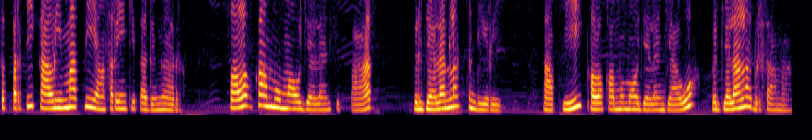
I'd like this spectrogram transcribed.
Seperti kalimat nih yang sering kita dengar. Kalau kamu mau jalan cepat, berjalanlah sendiri. Tapi kalau kamu mau jalan jauh, berjalanlah bersama.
